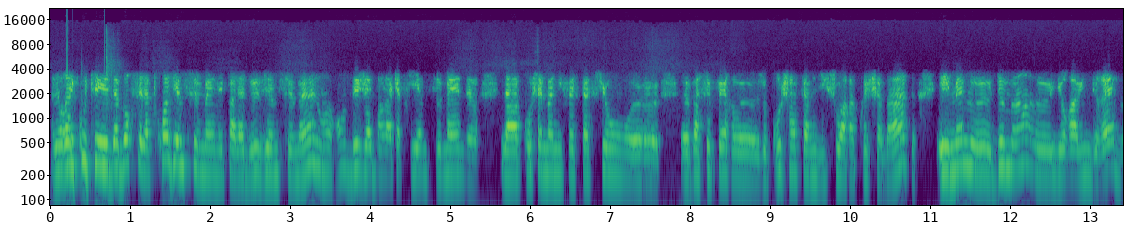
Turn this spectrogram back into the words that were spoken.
Alors écoutez, d'abord c'est la troisième semaine et pas la deuxième semaine. On rentre déjà dans la quatrième semaine. La prochaine manifestation euh, euh, va se faire euh, le prochain samedi soir après Shabbat. Et même demain, il y aura une grève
